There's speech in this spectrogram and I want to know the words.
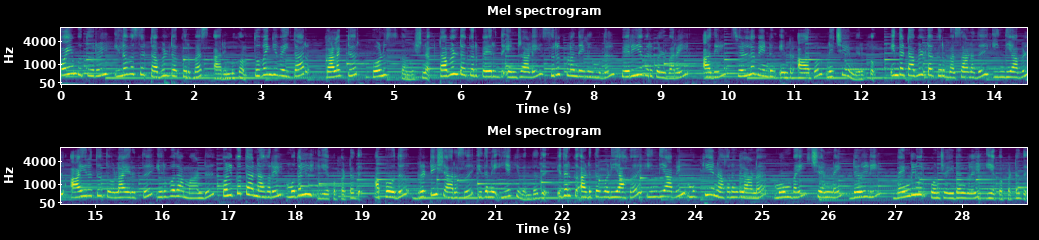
கோயம்புத்தூரில் இலவச டபுள் டக்கர் பஸ் அறிமுகம். துவங்கி வைத்தார் collector police commissioner. Double decker பேருந்து என்றாலே சிறு குழந்தைகள் முதல் பெரியவர்கள் வரை அதில் செல்ல வேண்டும் என்ற ஆர்வம் நிச்சயம் இருக்கும். இந்த டபுள் டக்கர் பஸ்ஸானது இந்தியாவில் ஆயிரத்து தொள்ளாயிரத்து இருபதாம் ஆண்டு கொல்கத்தா நகரில் முதலில் இயக்கப்பட்டது. அப்போது பிரிட்டிஷ் அரசு இதனை இயக்கி வந்தது. இதற்கு அடுத்தபடியாக இந்தியாவின் முக்கிய நகரங்களான மும்பை சென்னை டெல்லி பெங்களூர் போன்ற இடங்களில் இயக்கப்பட்டது.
